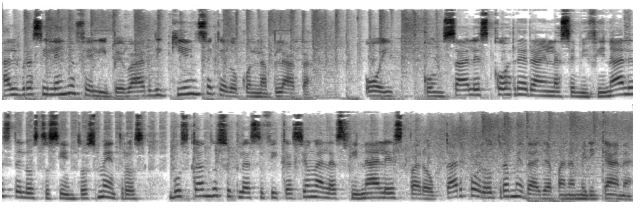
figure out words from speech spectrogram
al brasileño Felipe Bardi, quien se quedó con la plata. Hoy, González correrá en las semifinales de los 200 metros, buscando su clasificación a las finales para optar por otra medalla panamericana.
